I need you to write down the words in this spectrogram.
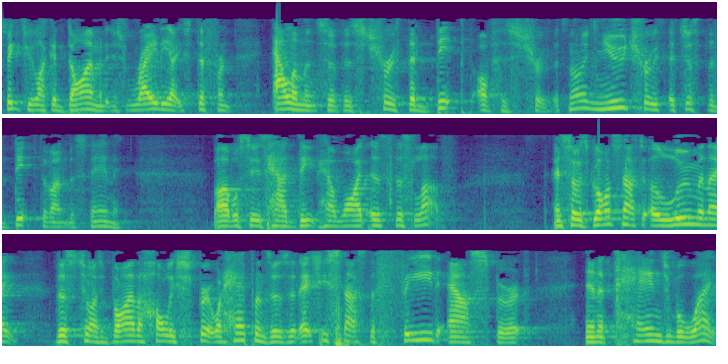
speak to you like a diamond. It just radiates different elements of His truth, the depth of His truth. It's not a new truth, it's just the depth of understanding. The Bible says, How deep, how wide is this love? And so as God starts to illuminate this to us via the Holy Spirit, what happens is it actually starts to feed our spirit in a tangible way.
